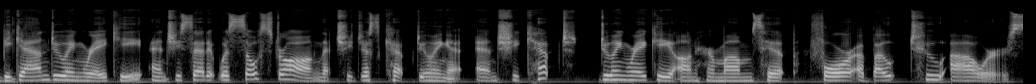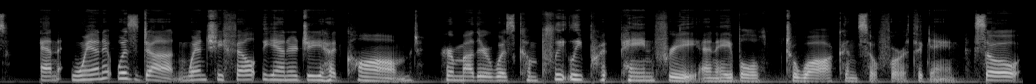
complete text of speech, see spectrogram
began doing Reiki, and she said it was so strong that she just kept doing it. And she kept doing Reiki on her mom's hip for about two hours. And when it was done, when she felt the energy had calmed, her mother was completely pain free and able to walk and so forth again. So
